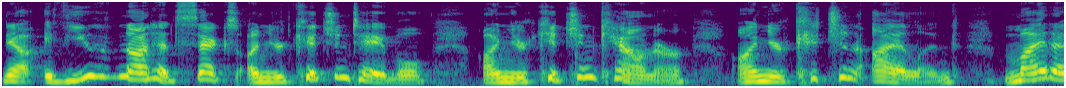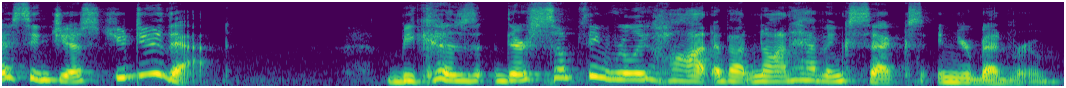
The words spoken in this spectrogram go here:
Now, if you have not had sex on your kitchen table, on your kitchen counter, on your kitchen island, might I suggest you do that? Because there's something really hot about not having sex in your bedroom.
